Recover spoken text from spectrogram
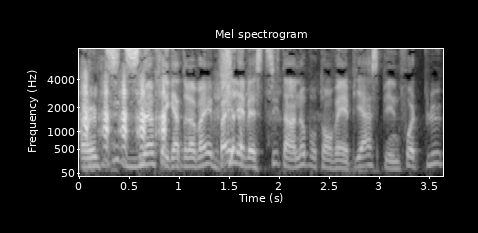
un petit 19,80 bien investi, t'en as pour ton 20 pièces puis une fois de plus,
